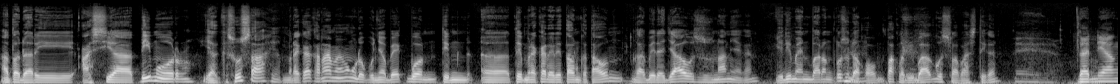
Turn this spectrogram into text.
atau dari Asia Timur ya susah ya mereka karena memang udah punya backbone. Tim eh, tim mereka dari tahun ke tahun nggak beda jauh susunannya kan. Jadi main bareng terus udah kompak lebih bagus lah pasti kan. Dan yang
